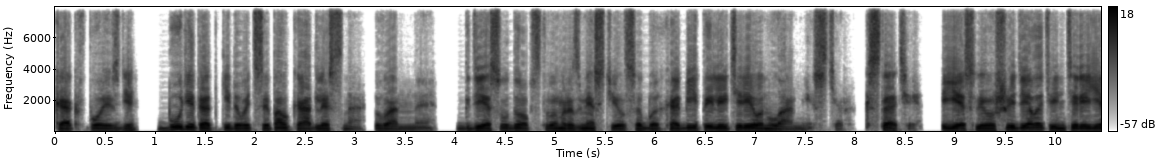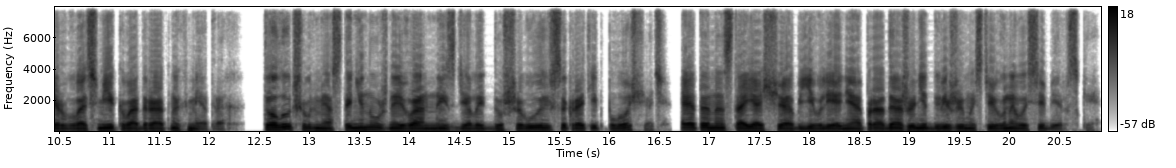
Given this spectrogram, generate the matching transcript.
как в поезде, будет откидываться полка для сна. Ванная, где с удобством разместился бы Хабит или Тирион Ланнистер. Кстати, если уж и делать интерьер в 8 квадратных метрах, то лучше вместо ненужной ванной сделать душевую и сократить площадь. Это настоящее объявление о продаже недвижимости в Новосибирске.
